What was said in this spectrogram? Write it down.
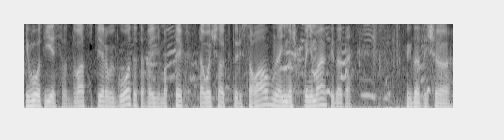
И вот есть вот 21 год, это, видимо, тег того человека, кто рисовал. Ну, я немножко понимаю, когда-то, когда-то еще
